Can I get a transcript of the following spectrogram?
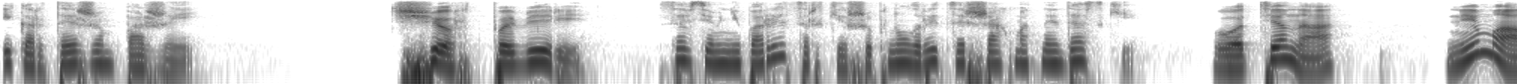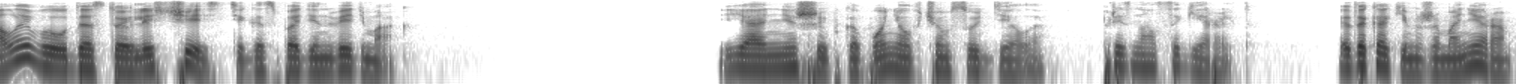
и кортежем пажей. «Черт побери!» Совсем не по-рыцарски шепнул рыцарь шахматной доски. «Вот тена! Немалой вы удостоились чести, господин ведьмак!» «Я не шибко понял, в чем суть дела», — признался Геральт. «Это каким же манером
